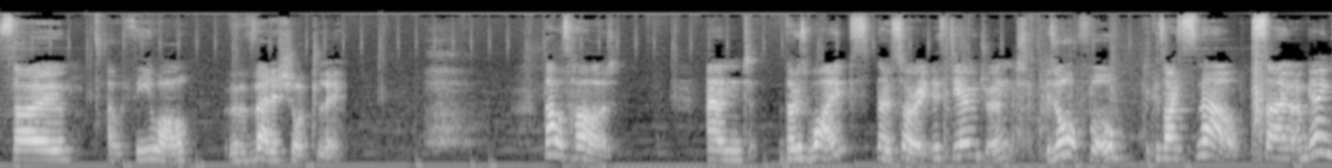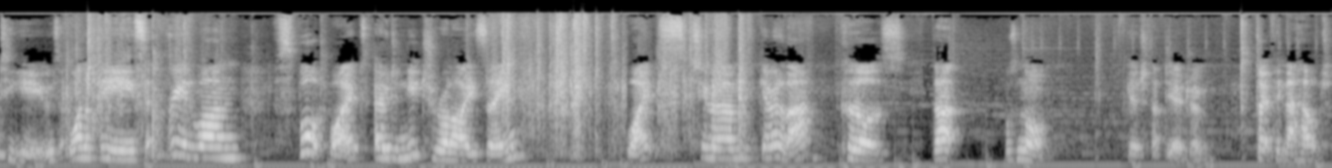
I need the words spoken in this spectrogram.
So I will see you all very shortly. That was hard. And those wipes, no sorry, this deodorant is awful because I smell. So I'm going to use one of these 3-in-1 Sport Wipes, odor neutralizing wipes to um, get rid of that because that was not good, that deodorant. Don't think that helped.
